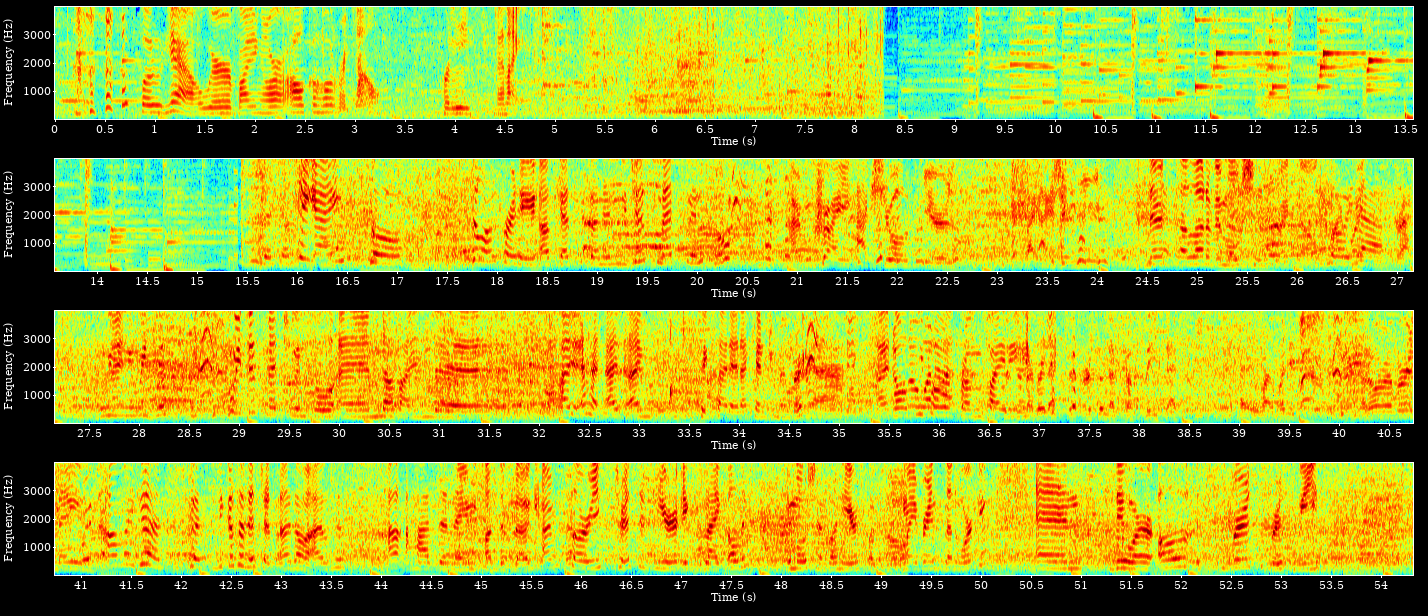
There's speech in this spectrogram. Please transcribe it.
So yeah, we're buying our alcohol right now for the night. On Friday of Katsucon and we just met Twinful. I'm crying actual tears. Like I should me. There's a lot of emotions right now. And So, yeah. we, we just we just met Twinful and Nova and uh, the I, I, I'm too excited, I can't remember. Yeah. I don't know people what from I fighting. remember that's the person that cosplayed that I- What is it? I don't remember her name. Oh my god, because, because of the stress, I don't know, I'll just, I had the name on the vlog. I'm sorry, stress is here, it, like all the emotions are here, so my brain's not working. And they were all super, super sweet.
